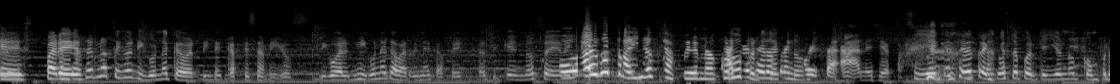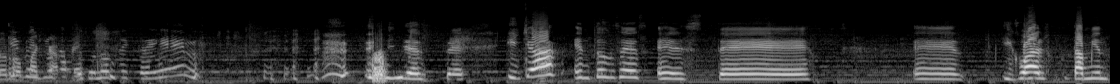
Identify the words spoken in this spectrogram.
Este, para empezar no tengo ninguna gabardina de cafés, amigos. Igual, ninguna gabardina de café, así que no sé. O algo traías café, me acuerdo hay que perfecto. Hacer otra encuesta. Ah, no es cierto. Sí, hay que hacer otra encuesta porque yo no compro ropa café. Eso no se creen. y este, y ya, entonces, este, igual, también,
